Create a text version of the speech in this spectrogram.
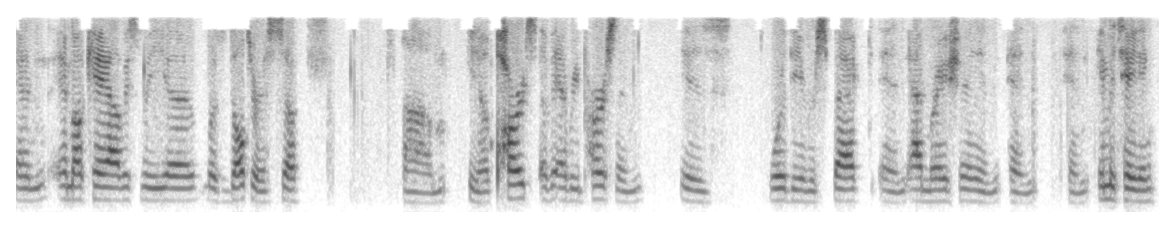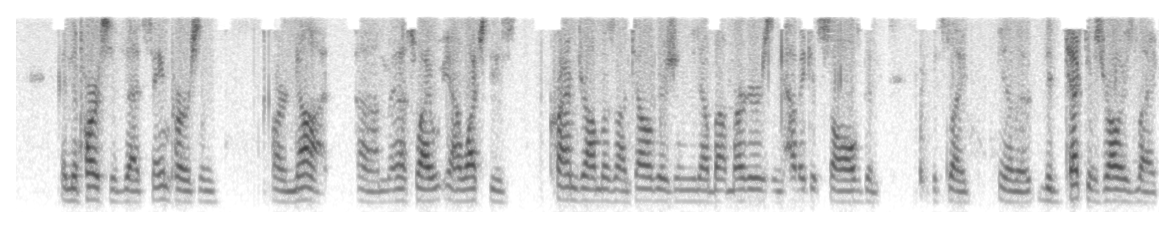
and MLK obviously uh, was adulterous. So, um, you know, parts of every person is worthy of respect and admiration and, and, and imitating, and the parts of that same person are not. Um, and that's why you know, I watch these crime dramas on television, you know, about murders and how they get solved. And it's like, you know, the, the detectives are always like,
